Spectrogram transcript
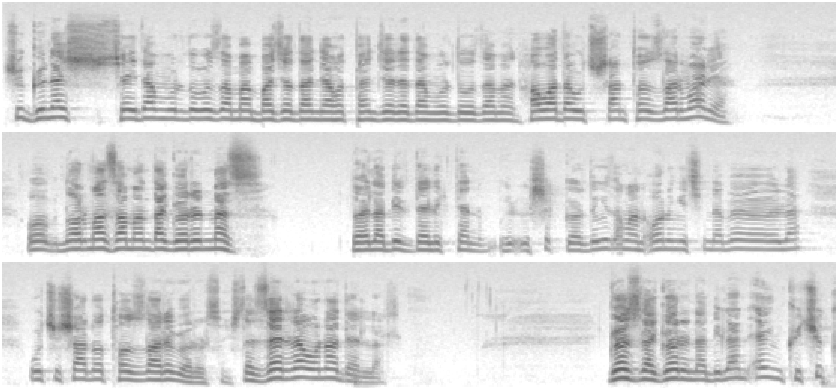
şu güneş şeyden vurduğu zaman, bacadan yahut pencereden vurduğu zaman havada uçuşan tozlar var ya, o normal zamanda görünmez. Böyle bir delikten ışık gördüğü zaman onun içinde böyle uçuşan o tozları görürsün. İşte zerre ona derler. Gözle görünebilen en küçük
